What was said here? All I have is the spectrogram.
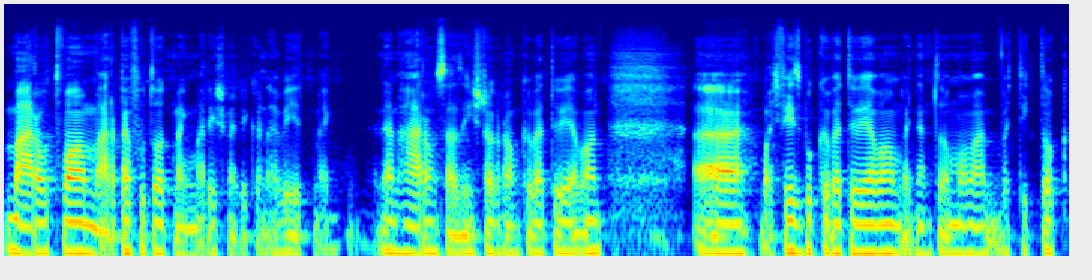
már ott van, már befutott, meg már ismerik a nevét, meg nem 300 Instagram követője van, vagy Facebook követője van, vagy nem tudom, már, vagy TikTok,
